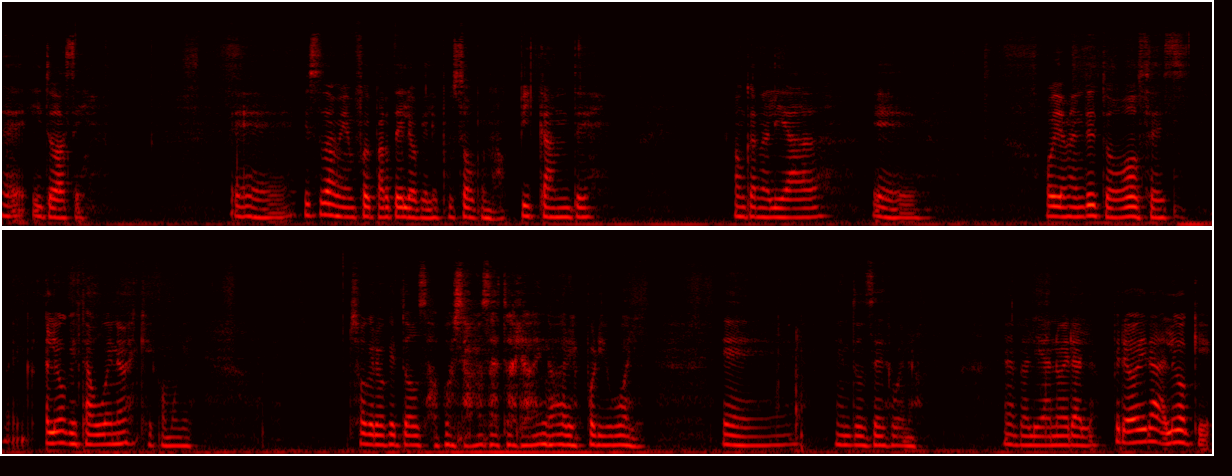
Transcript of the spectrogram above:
Eh, y todo así. Eh, eso también fue parte de lo que le puso como picante, aunque en realidad, eh, obviamente todos es... Algo que está bueno es que como que yo creo que todos apoyamos a todos los Vengadores por igual. entonces, bueno, en realidad no era... Lo, pero era algo que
